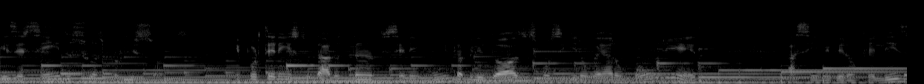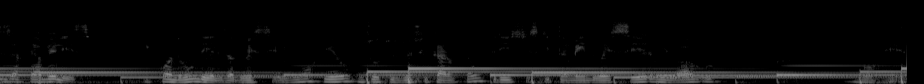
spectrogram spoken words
exercendo suas profissões. E por terem estudado tanto e serem muito habilidosos, conseguiram ganhar um bom dinheiro. Assim viveram felizes até a velhice. E quando um deles adoeceu e morreu, os outros dois ficaram tão tristes que também adoeceram e logo morreram.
